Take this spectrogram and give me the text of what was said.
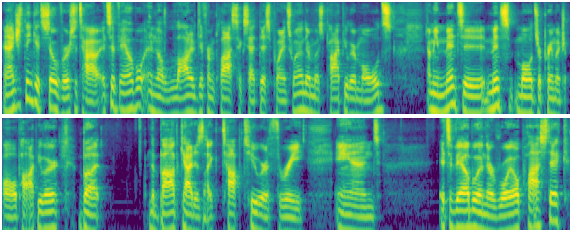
And I just think it's so versatile. It's available in a lot of different plastics at this point. It's one of their most popular molds. I mean, mint mint's molds are pretty much all popular, but the Bobcat is like top two or three. And it's available in their Royal plastic,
